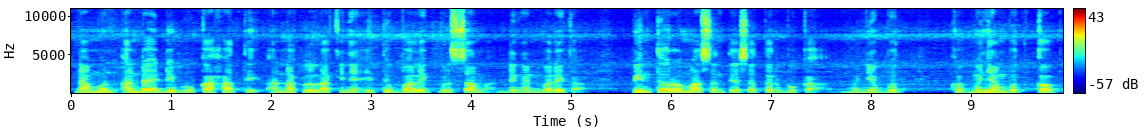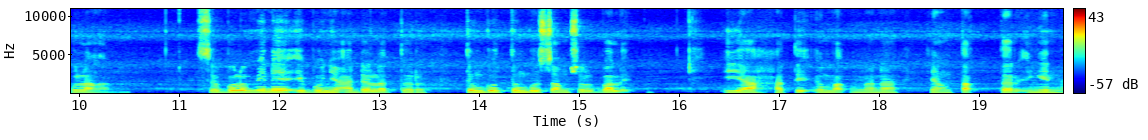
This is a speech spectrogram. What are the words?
Namun andai dibuka hati, anak lelakinya itu balik bersama dengan mereka. Pintu rumah sentiasa terbuka, menyebut ke, menyambut kepulangan. Sebelum ini ibunya adalah tertunggu-tunggu Samsul balik. Ia hati emak mana yang tak teringin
